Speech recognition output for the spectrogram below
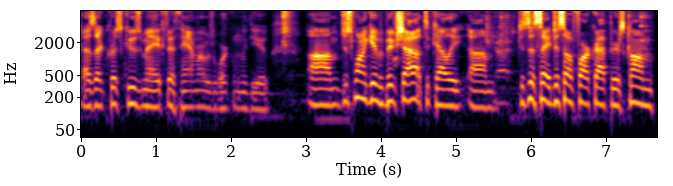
Guys like Chris Cuzme, Fifth Hammer was working with you. Um, just want to give a big shout out to Kelly. Um, just to say, just how far craft beers come.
